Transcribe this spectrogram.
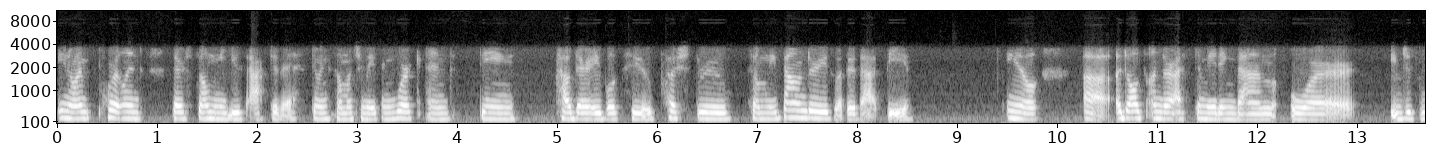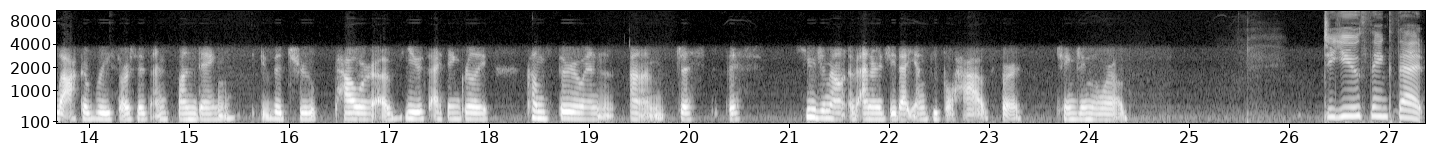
you know, in Portland, there's so many youth activists doing so much amazing work, and seeing how they're able to push through so many boundaries, whether that be, you know, uh, adults underestimating them or just lack of resources and funding, the true power of youth, I think, really comes through in um, just this huge amount of energy that young people have for changing the world. Do you think that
